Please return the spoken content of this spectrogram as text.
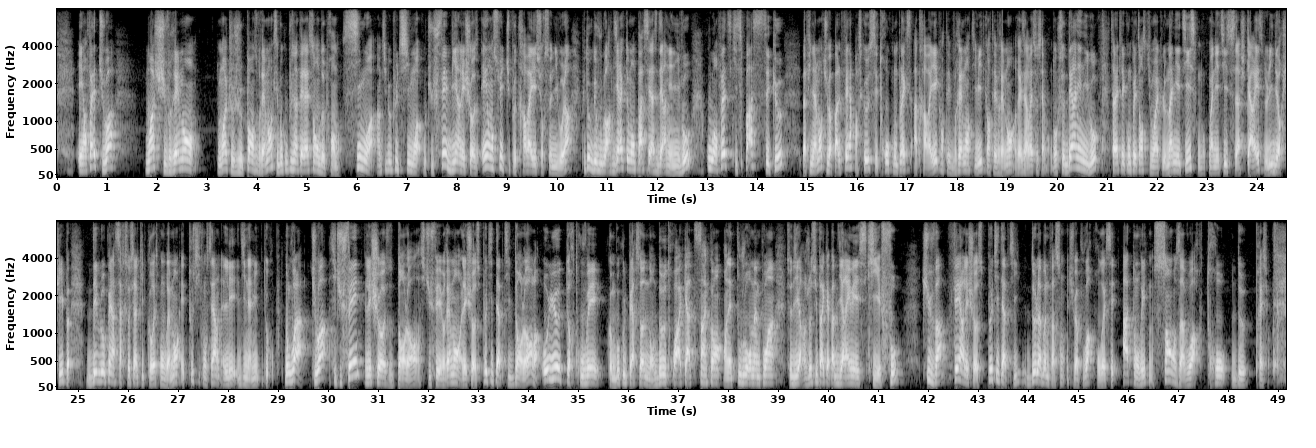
Et en fait, tu vois, moi je suis vraiment moi, je pense vraiment que c'est beaucoup plus intéressant de prendre 6 mois, un petit peu plus de 6 mois, où tu fais bien les choses et ensuite tu peux travailler sur ce niveau-là, plutôt que de vouloir directement passer à ce dernier niveau, où en fait, ce qui se passe, c'est que bah, finalement tu vas pas le faire parce que c'est trop complexe à travailler quand tu es vraiment timide, quand tu es vraiment réservé socialement. Donc ce dernier niveau, ça va être les compétences qui vont être le magnétisme, donc magnétisme slash charisme, le leadership, développer un cercle social qui te correspond vraiment et tout ce qui concerne les dynamiques de groupe. Donc voilà, tu vois, si tu fais les choses dans l'ordre, si tu fais vraiment les choses petit à petit dans l'ordre, au lieu de te retrouver comme beaucoup de personnes dans 2, 3, 4, 5 ans, en être toujours au même point, se dire je suis pas capable d'y arriver, ce qui est faux, tu vas faire les choses petit à petit, de la bonne façon, et tu vas pouvoir progresser à ton rythme sans avoir trop de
